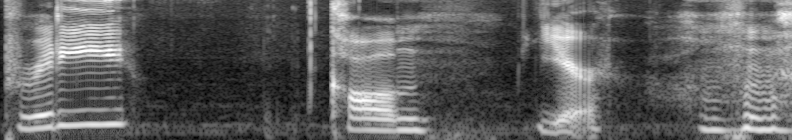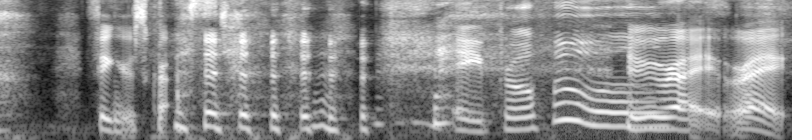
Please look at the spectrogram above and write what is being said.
pretty calm year. Fingers crossed. April Fool. right, right.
